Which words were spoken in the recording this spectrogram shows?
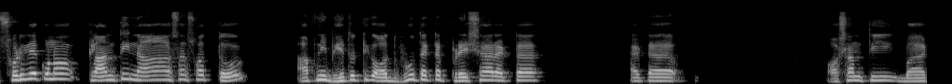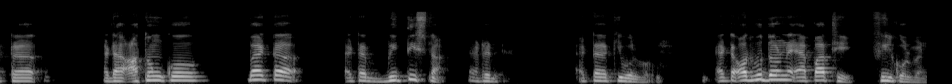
শরীরে কোনো ক্লান্তি না আসা সত্ত্বেও আপনি ভেতর থেকে অদ্ভুত একটা প্রেশার একটা একটা অশান্তি বা একটা একটা আতঙ্ক বা একটা একটা বিতৃষ্ণা, একটা একটা কি বলব, একটা অদ্ভুত ধরনের অ্যাপাথি ফিল করবেন।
